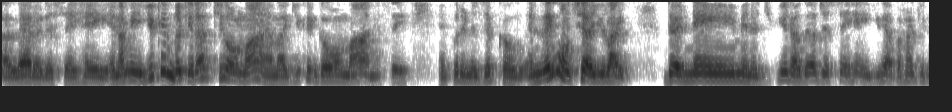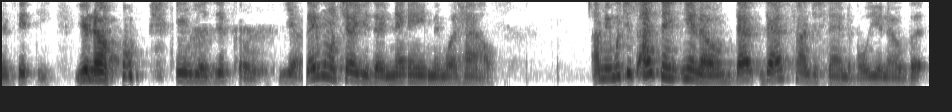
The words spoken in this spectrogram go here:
a letter to say, hey, and I mean, you can look it up too online. Like you can go online and say, and put in a zip code, and they won't tell you like their name and, a, you know, they'll just say, hey, you have 150 you know, in your zip code. Yeah, they won't tell you their name and what house. I mean, which is, I think, you know, that that's understandable, you know, but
